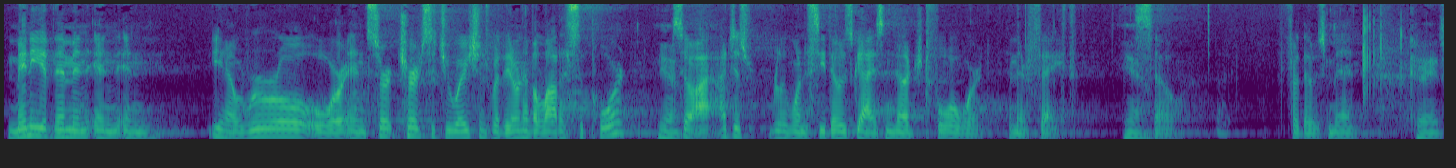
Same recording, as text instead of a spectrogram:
many of them in, in, in you know, rural or in church situations where they don't have a lot of support. Yeah. So I, I just really want to see those guys nudged forward in their faith. Yeah. So for those men, Great.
